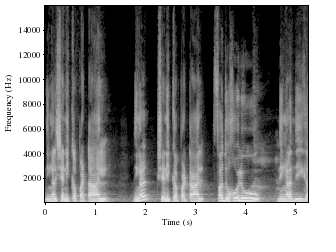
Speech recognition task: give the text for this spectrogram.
നിങ്ങൾ ക്ഷണിക്കപ്പെട്ടാൽ നിങ്ങൾ ക്ഷണിക്കപ്പെട്ടാൽ ഫദുഹുലു നിങ്ങൾ എന്ത് ചെയ്യുക?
